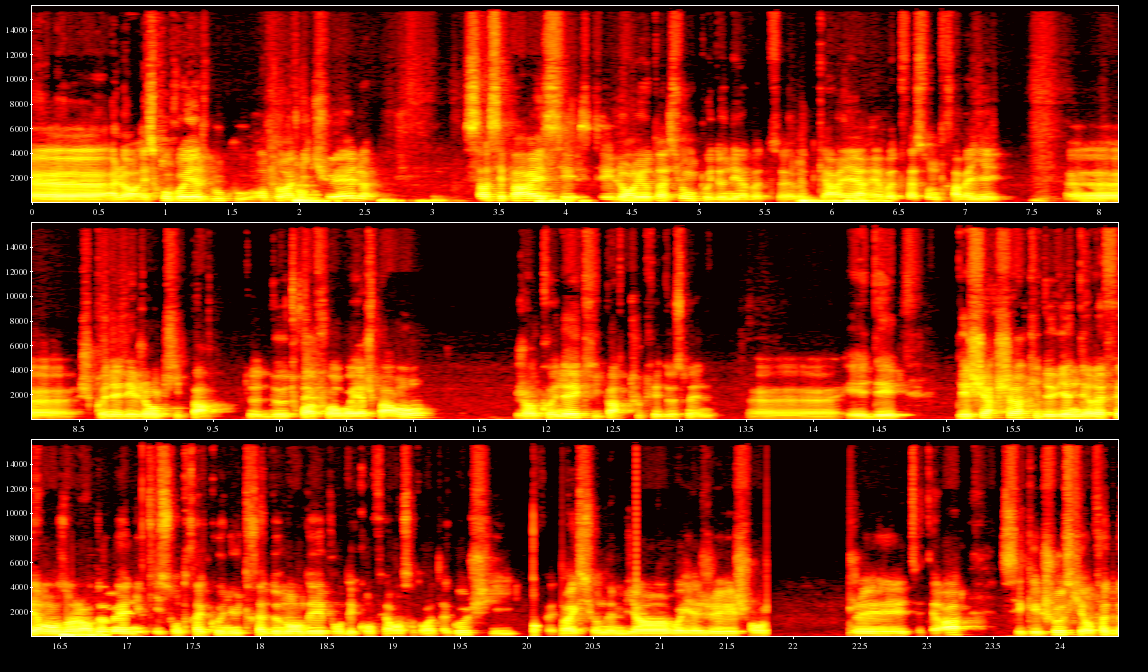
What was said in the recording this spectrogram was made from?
Euh, alors, est-ce qu'on voyage beaucoup? En temps habituel Ça, c'est pareil, c'est l'orientation que vous pouvez donner à votre, carrière et à votre façon de travailler. Euh, je connais des gens qui partent deux, trois fois en voyage par an. J'en connais qui partent toutes les deux semaines. Euh, et des, chercheurs qui deviennent des références dans leur domaine et qui sont très connus, très demandés pour des conférences à droite à gauche. C'est vrai que si on aime bien voyager, changer, etc., c'est quelque chose qui, en fait,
